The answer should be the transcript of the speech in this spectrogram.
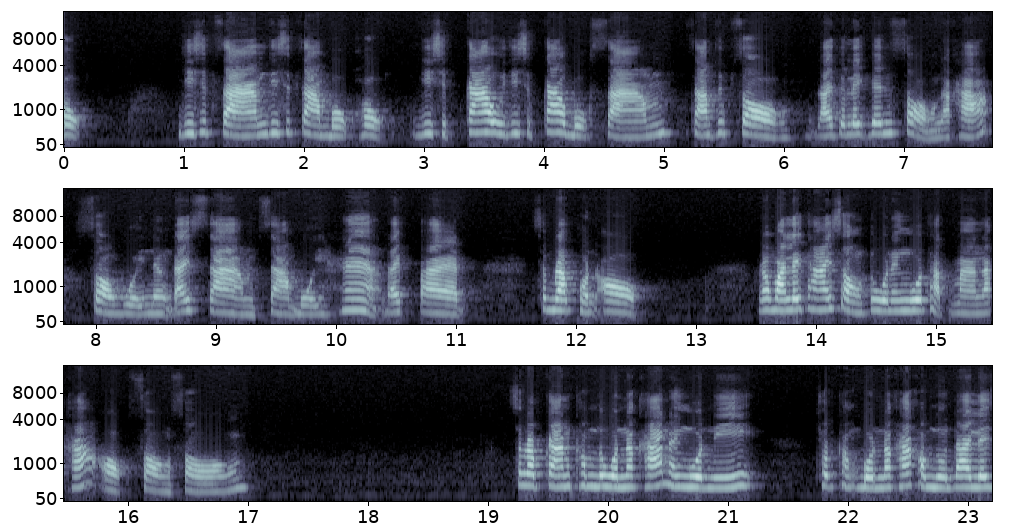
หก ยี่สิบสามยี่สิบสามบวกหกยี่สิบเก้ายี่สิบเก้าบวกสามสามสิบสองได้ตัวเลขเด่นสองนะคะสองบวกหนึ่งได้สามสามบวกห้าได้แปดสำหรับผลออก รางวัลเลขท้ายสองตัวในงวดถัดมานะคะ ออกสองสองสำหรับการคำนวณนะคะ ในงวดนี้ชุดข้างบนนะคะคำนวณได้เลข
